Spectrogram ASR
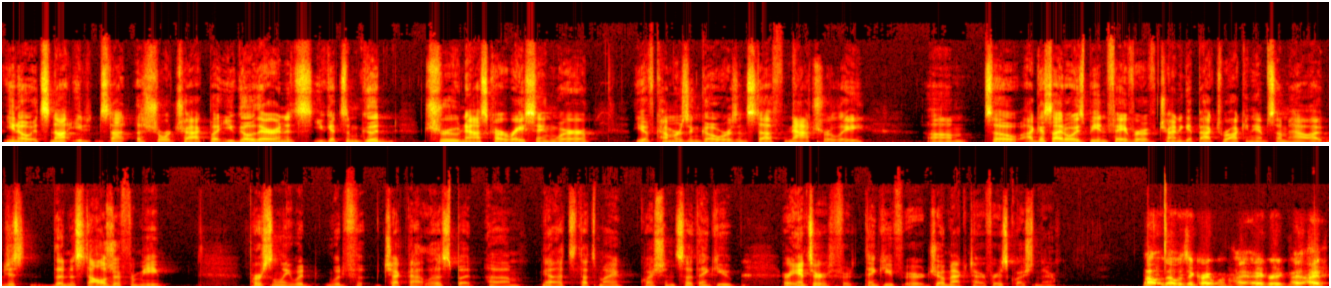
you know, it's not it's not a short track, but you go there and it's you get some good true NASCAR racing where you have comers and goers and stuff naturally. Um, so I guess I'd always be in favor of trying to get back to Rockingham somehow. I just the nostalgia for me personally would would f- check that list. But um, yeah, that's that's my question. So thank you, or answer for thank you for Joe McIntyre for his question there. Oh, that was a great one. I, I agree. I, I,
